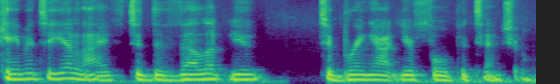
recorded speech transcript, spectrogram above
came into your life to develop you, to bring out your full potential.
